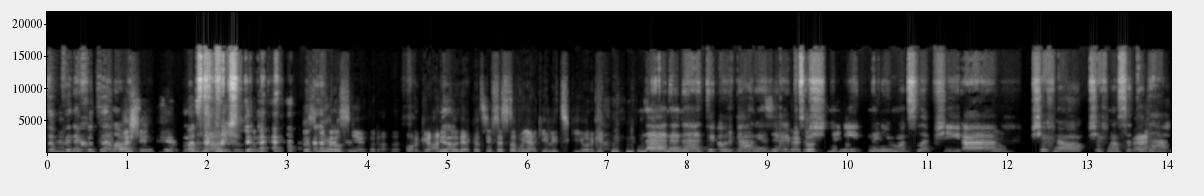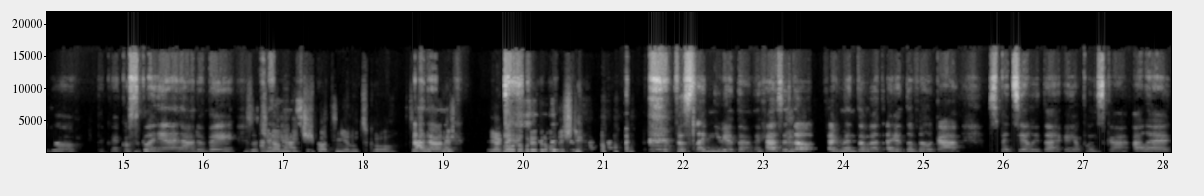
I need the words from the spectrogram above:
to by nechutnalo. Moc orgány, to, to zní hrozně, teda orgány, no. to jako si představu nějaký lidský orgány. Ne, ne, ne, ty orgány z ryb, ne, to... což není, není moc lepší. A jo. všechno, všechno se to ne. dá do takové jako skleněné nádoby. Začíná mi být špatně, to... Lucko. Chceš, ano, budeš... nech... Jak dlouho to bude trvat ještě? Poslední věta. Nechá se to fermentovat a je to velká specialita japonská, ale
